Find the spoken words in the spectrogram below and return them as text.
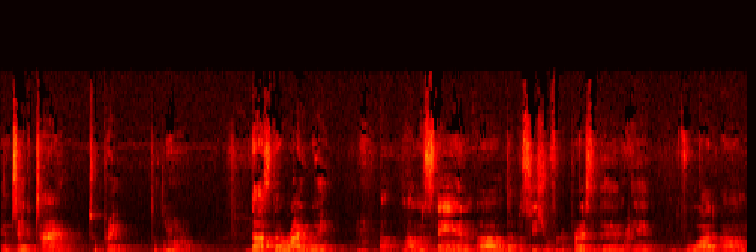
and take time to pray to the Lord. That's the right way. I understand um, the position for the president Right. and what um,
